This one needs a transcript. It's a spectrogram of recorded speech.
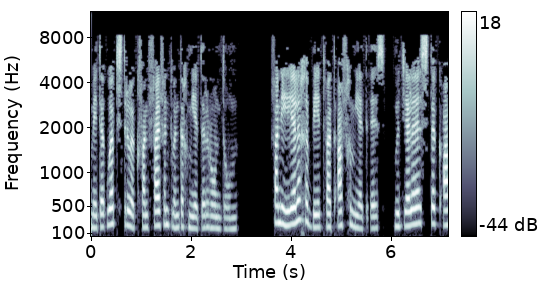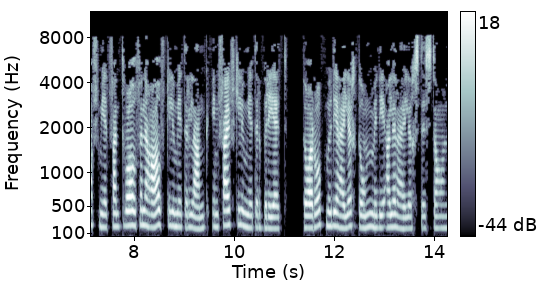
met een oopstrook van 25 meter rondom. Van die hele gebied wat afgemeet is, moet jelle een stuk afmeet van 12,5 kilometer lang en 5 kilometer breed, daarop moet die heiligdom met die allerheiligste staan.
